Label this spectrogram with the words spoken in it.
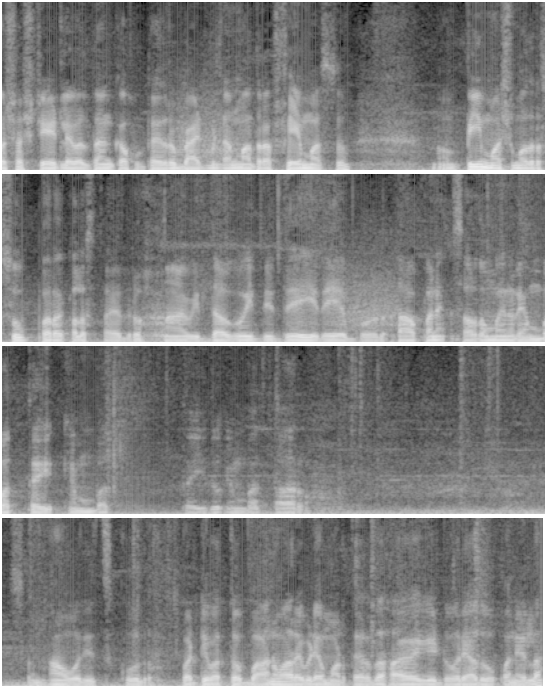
ವರ್ಷ ಸ್ಟೇಟ್ ಲೆವೆಲ್ ತನಕ ಹೋಗ್ತಾಯಿದ್ರು ಬ್ಯಾಡ್ಮಿಂಟನ್ ಮಾತ್ರ ಫೇಮಸ್ಸು ಪಿ ಮಾಸ್ಟರ್ ಮಾತ್ರ ಸೂಪರಾಗಿ ಕಲಿಸ್ತಾಯಿದ್ರು ನಾವಿದ್ದಾಗೂ ಇದ್ದಿದ್ದೇ ಇದೇ ಬೋರ್ಡ್ ಸ್ಥಾಪನೆ ಸಾವಿರದ ಒಂಬೈನೂರ ಎಂಬತ್ತೈ, ಎಂಬತ್ತೈದು, ಎಂಬತ್ತಾರು. ನಾವು ಓದಿದ ಸ್ಕೂಲು. ಬಟ್ ಇವತ್ತು ಭಾನುವಾರ ವಿಡಿಯೋ ಮಾಡ್ತಾ ಇರೋದು. ಹಾಗಾಗಿ ಡೋರ್ ಯಾವುದು ಓಪನ್ ಇಲ್ಲ.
